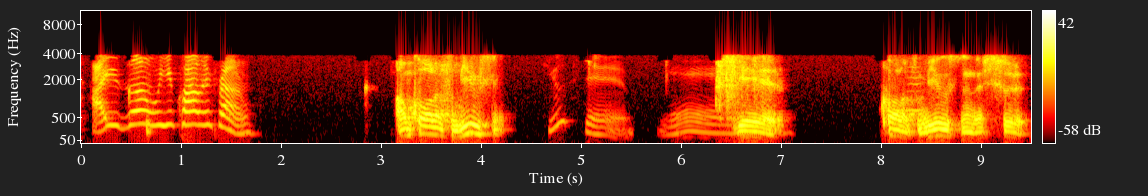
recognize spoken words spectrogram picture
How you doing? Where you calling from? I'm calling from Houston. Houston. Yeah. Yeah. Calling from Houston and shit.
